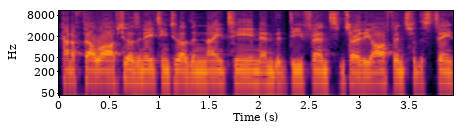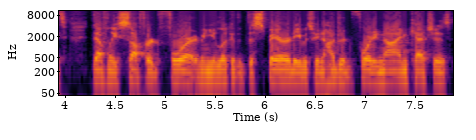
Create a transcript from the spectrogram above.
kind of fell off 2018, 2019, and the defense, I'm sorry, the offense for the Saints definitely suffered for it. I mean, you look at the disparity between 149 catches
